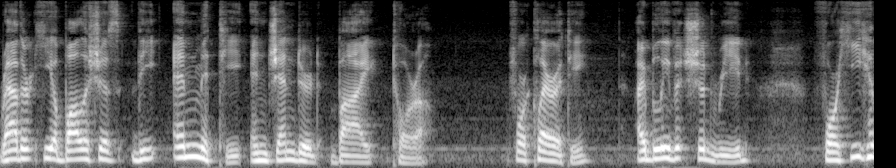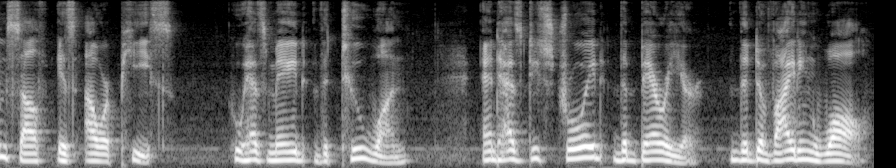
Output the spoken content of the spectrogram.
Rather, he abolishes the enmity engendered by Torah. For clarity, I believe it should read, For he himself is our peace, who has made the two one, and has destroyed the barrier, the dividing wall,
